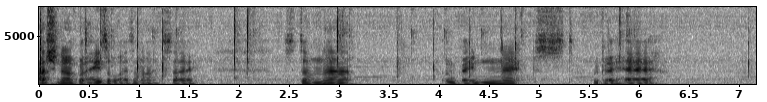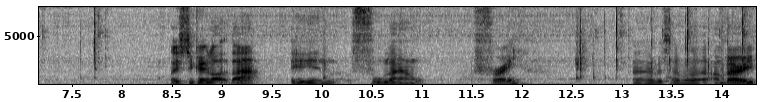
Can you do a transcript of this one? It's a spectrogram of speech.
Actually, no, I've got hazel eyes, haven't I? So, it's done that. We'll go next. We'll go hair. I used to go like that in Fallout 3. Uh, let's have a look. I'm very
